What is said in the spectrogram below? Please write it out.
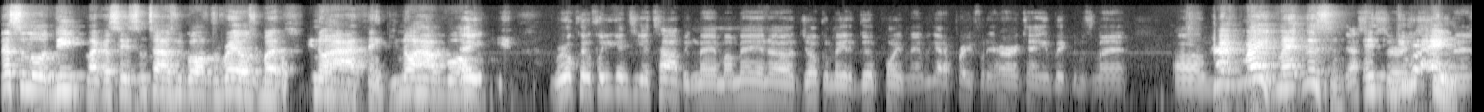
that's a little deep. Like I say, sometimes we go off the rails, but you know how I think. You know how I go. Hey, real quick before you get into your topic, man, my man uh Joker made a good point, man. We gotta pray for the hurricane victims, man. Um Right, man. Listen, that's Hey, some you serious right. shit, man.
